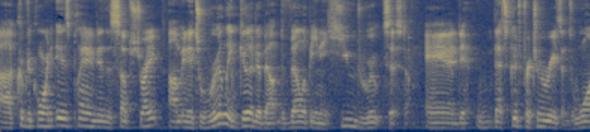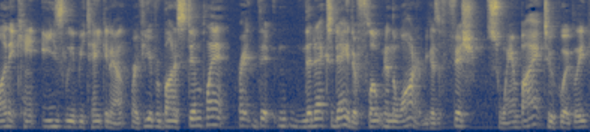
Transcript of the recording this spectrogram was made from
Uh, cryptocoryne is planted in the substrate um, and it's really good about developing a huge root system. And that's good for two reasons. One, it can't easily be taken out. Right? If you ever bought a stem plant, right, the, the next day they're floating in the water because a fish swam by it too quickly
